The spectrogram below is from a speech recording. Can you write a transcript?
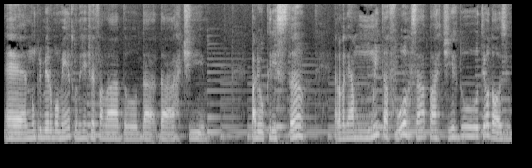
é, num primeiro momento, quando a gente vai falar do, da, da arte paleocristã, ela vai ganhar muita força a partir do Teodósio.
